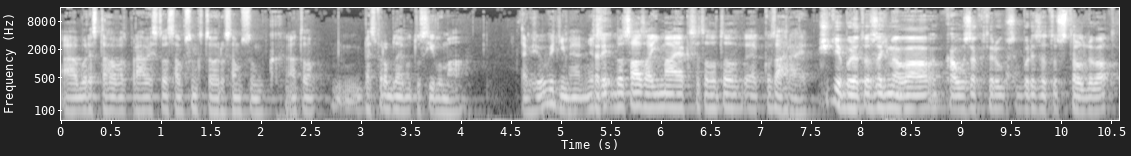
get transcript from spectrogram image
a bude stahovat právě z toho Samsung Store. Samsung na to bez problému tu sílu má. Takže uvidíme. Mě Tady... docela zajímá, jak se toto jako zahraje. Určitě bude to zajímavá kauza, kterou se bude za to stelodovat.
